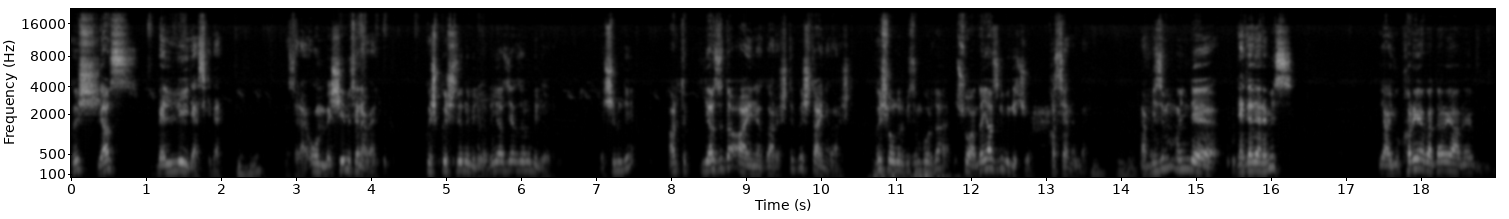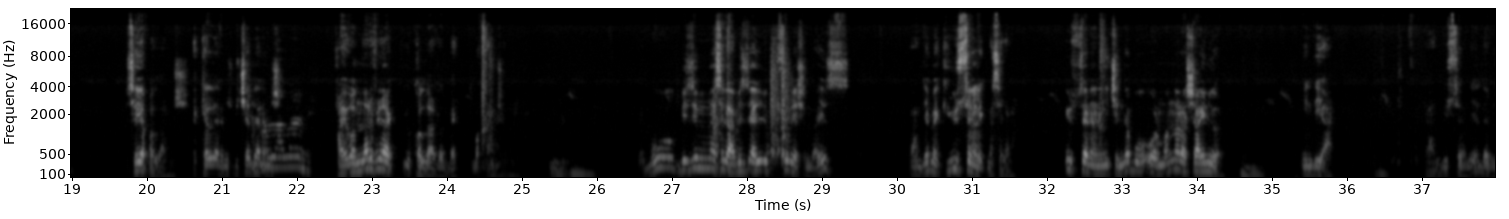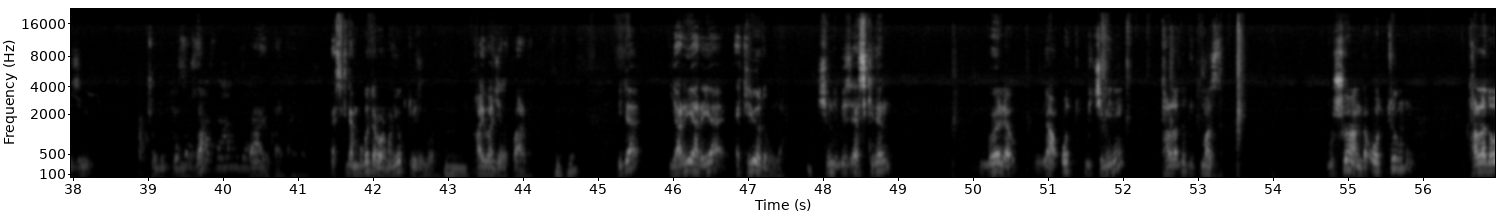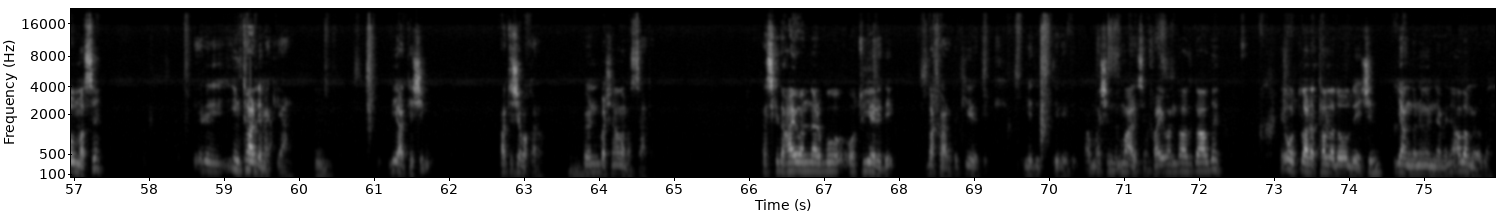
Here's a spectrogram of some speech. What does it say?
Kış yaz belliydi eskiden. Hı hı. Mesela 15-20 sene evvel. Kış kışlığını biliyordu, yaz yazını biliyordu. E şimdi artık yazı da aynı karıştı, kış da aynı karıştı. Kış olur bizim burada şu anda yaz gibi geçiyor seneden beri. Ya bizim şimdi dedelerimiz ya yukarıya kadar yani şey yaparlarmış. Ekerlermiş, biçerlermiş. Hayvanlar filan yukarılarda bek bakarmış. Bu bizim mesela biz 50 kusur yaşındayız. Yani demek ki 100 senelik mesela. 100 senenin içinde bu ormanlar aşağı iniyor. İndi yani. Yani 100 sene değil de bizim çocukluğumuzda daha yukarıdaydı. Eskiden bu kadar orman yoktu bizim burada. Hayvancılık vardı. hı. hı. Bir de yarı yarıya ekiliyordu bunlar. Şimdi biz eskiden böyle ya ot biçimini tarlada tutmazdık. Bu şu anda otun tarlada olması e, intihar demek yani. Bir ateşin ateşe bakar o. Önün başına alamaz zaten. Eskiden hayvanlar bu otu yerdi. Bakardık, yerdik. Yedik, yedik. Ama şimdi maalesef hayvan da az kaldı. E, otlar da tarlada olduğu için yangının önlemini alamıyorlar.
